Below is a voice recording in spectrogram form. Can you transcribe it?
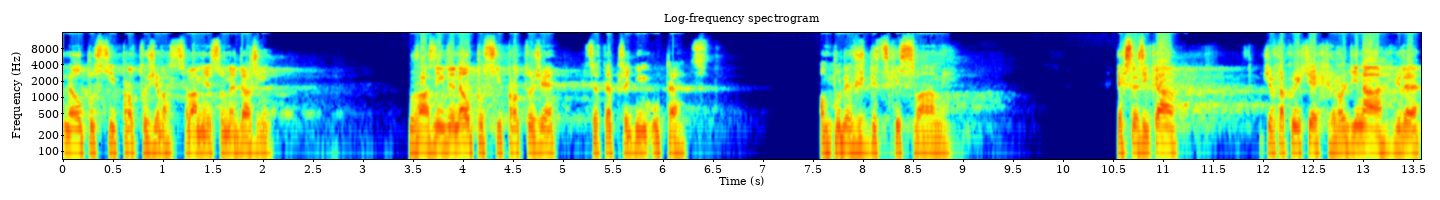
neopustí, protože se vám něco nedaří. Bůh vás nikdy neopustí, protože chcete před ním utéct. On bude vždycky s vámi. Jak se říká, že v takových těch rodinách, kde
